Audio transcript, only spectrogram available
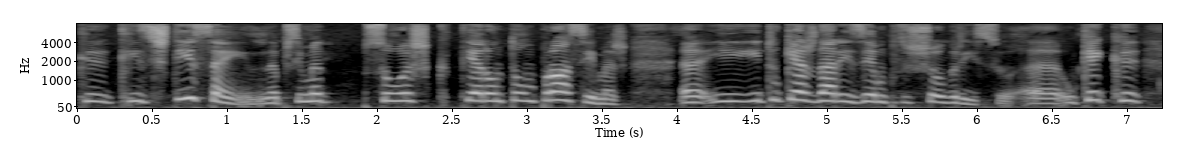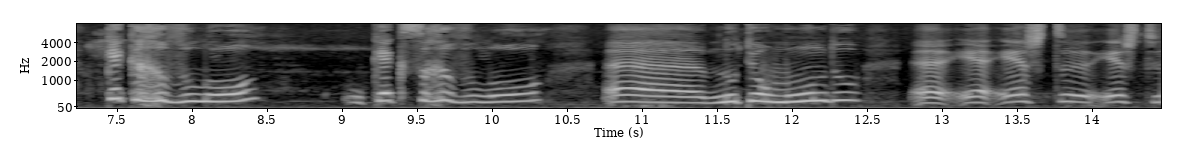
que, que existissem. Na por cima pessoas que te eram tão próximas. Uh, e, e, tu queres dar exemplos sobre isso? Uh, o, que é que, o que é que revelou, o que é que se revelou uh, no teu mundo este, este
